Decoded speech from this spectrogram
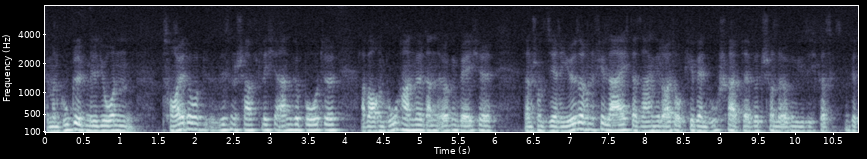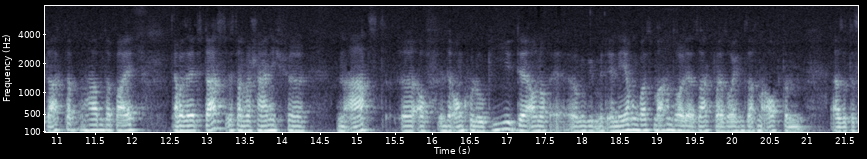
wenn man googelt, Millionen pseudowissenschaftliche Angebote, aber auch im Buchhandel dann irgendwelche, dann schon seriöseren vielleicht. Da sagen die Leute, okay, wer ein Buch schreibt, der wird schon irgendwie sich was gedacht haben dabei. Aber selbst das ist dann wahrscheinlich für einen Arzt äh, auf, in der Onkologie, der auch noch äh, irgendwie mit Ernährung was machen soll, der sagt bei solchen Sachen auch, dann, also das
